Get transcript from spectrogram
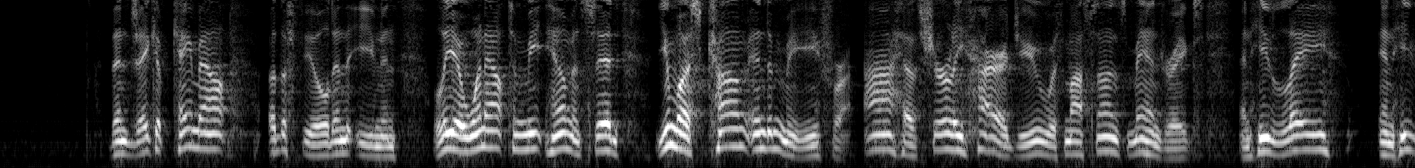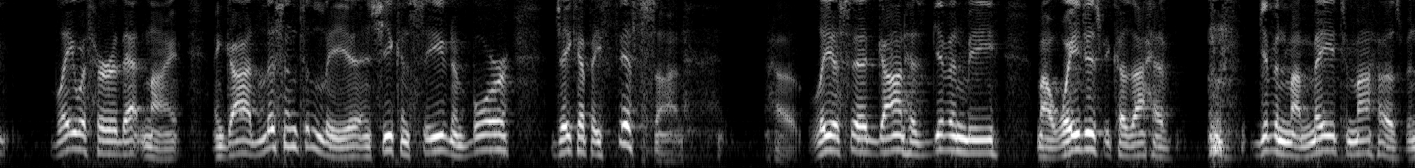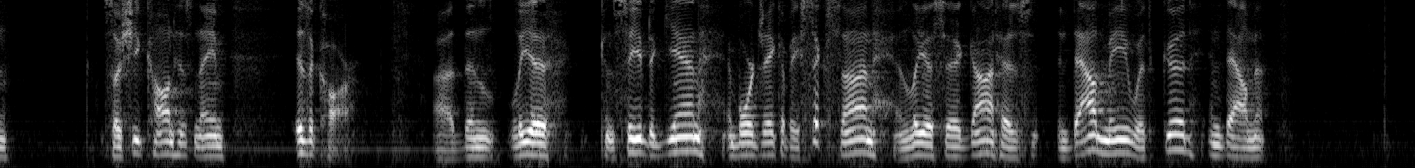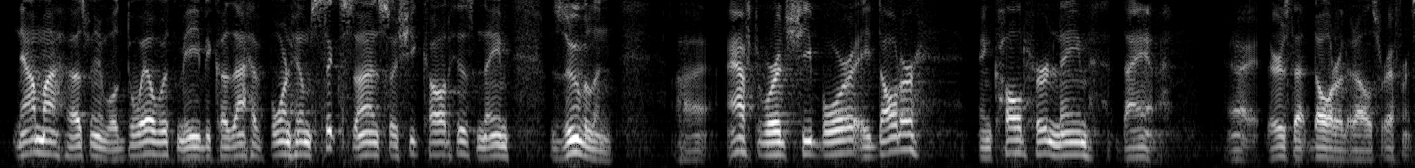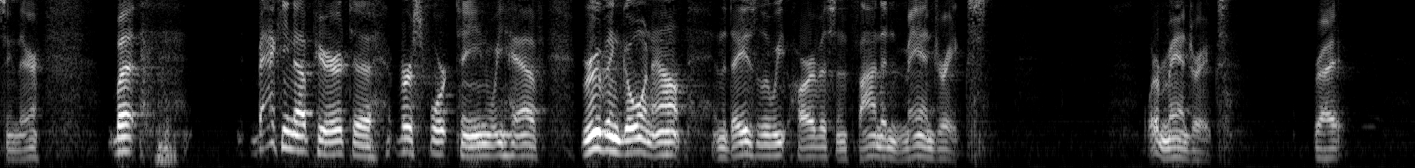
Then Jacob came out of the field in the evening. Leah went out to meet him and said, You must come into me, for I have surely hired you with my son's mandrakes. And he lay and he lay with her that night. And God listened to Leah, and she conceived and bore Jacob a fifth son. Uh, Leah said, God has given me my wages because I have given my maid to my husband. So she called his name Issachar. Uh, then Leah conceived again and bore Jacob a sixth son. And Leah said, God has endowed me with good endowment. Now my husband will dwell with me because I have borne him six sons. So she called his name Zebulun. Uh, afterwards, she bore a daughter and called her name Diana. All right, there's that daughter that I was referencing there. But backing up here to verse 14, we have Reuben going out in the days of the wheat harvest and finding mandrakes. What are mandrakes? Right?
